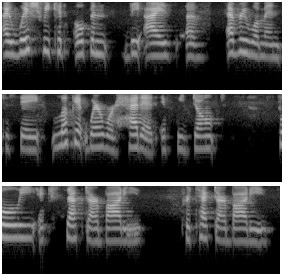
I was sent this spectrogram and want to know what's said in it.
i wish we could open the eyes of every woman to say, look at where we're headed if we don't fully accept our bodies, protect our bodies,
